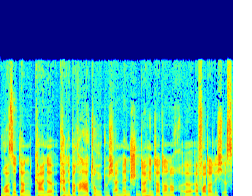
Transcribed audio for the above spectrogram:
wo also dann keine, keine Beratung durch einen Menschen dahinter dann noch äh, erforderlich ist.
